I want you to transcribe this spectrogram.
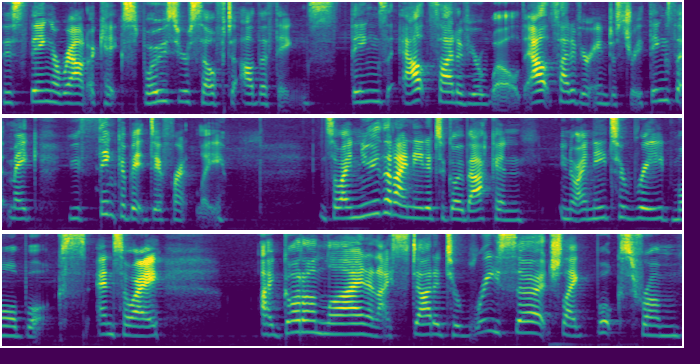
this thing around okay, expose yourself to other things, things outside of your world, outside of your industry, things that make you think a bit differently. And so I knew that I needed to go back and, you know, I need to read more books. And so I I got online and I started to research like books from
